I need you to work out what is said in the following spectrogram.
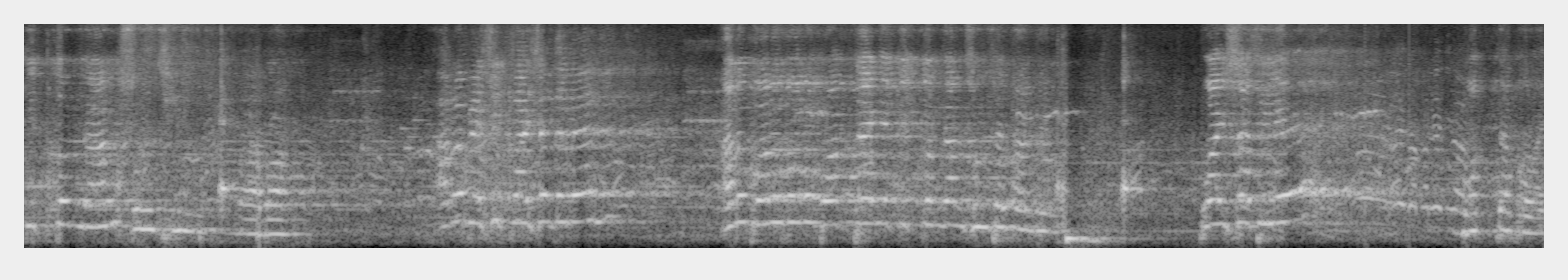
কীর্তন গান শুনছি বাবা। আরও বেশি পয়সা দেবেন? আরও বড় বড় বক্তা এনে কীর্তন গান শুনতে পারবেন। পয়সা দিলে বক্তা পাওয়া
